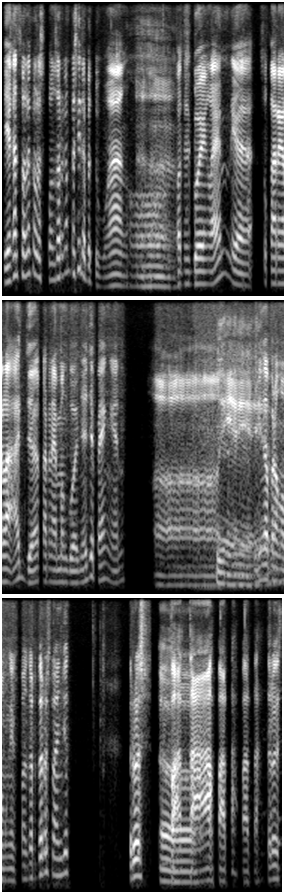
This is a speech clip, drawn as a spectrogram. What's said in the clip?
Ya kan soalnya kalau sponsor kan pasti dapat uang. Oh. Podcast gue yang lain ya sukarela aja karena emang guanya aja pengen. Oh Iya, iya iya. Jadi nggak pernah ngomongin sponsor terus lanjut. Terus eh, Patah, patah, patah. Terus,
